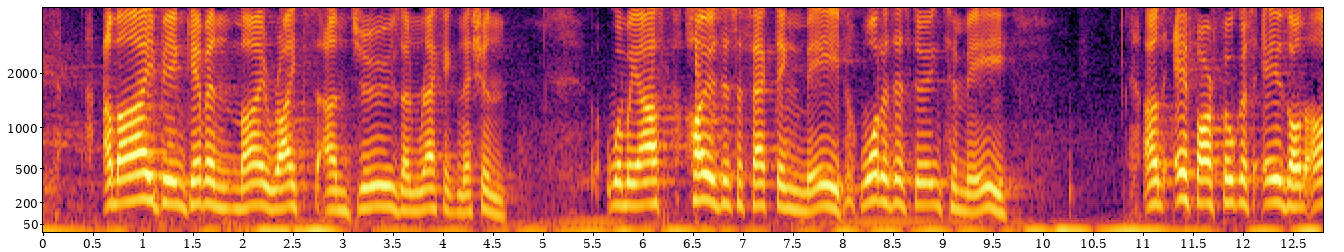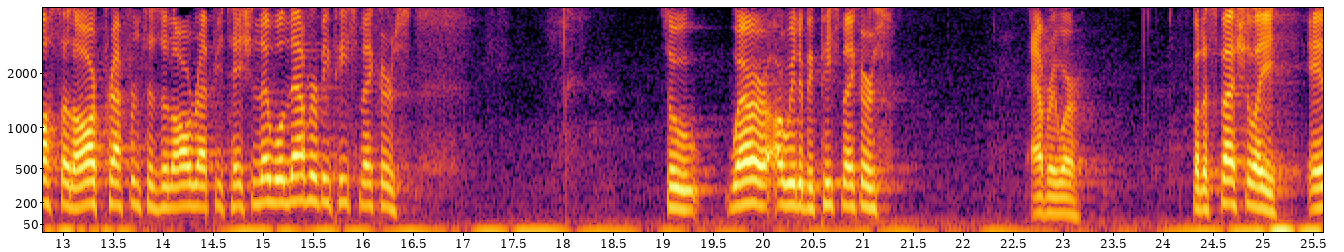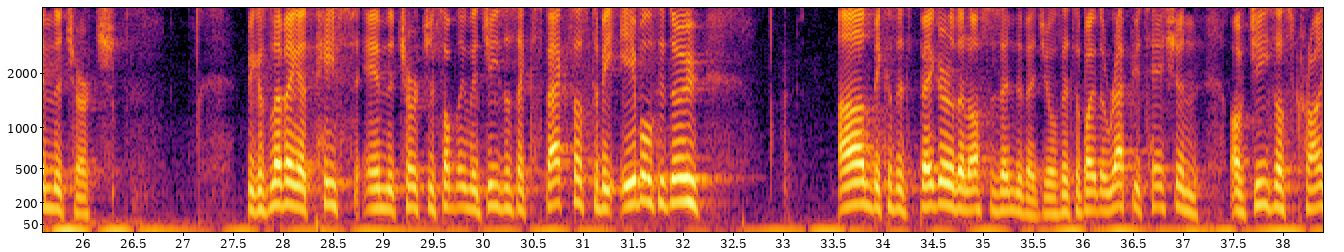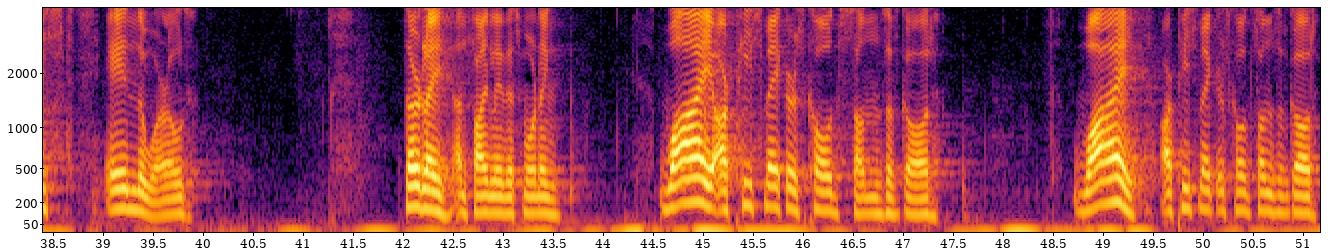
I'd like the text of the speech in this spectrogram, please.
Am I being given my rights and dues and recognition? When we ask, How is this affecting me? What is this doing to me? And if our focus is on us and our preferences and our reputation, then we'll never be peacemakers. So, where are we to be peacemakers? Everywhere. But especially in the church. Because living at peace in the church is something that Jesus expects us to be able to do. And because it's bigger than us as individuals, it's about the reputation of Jesus Christ in the world. Thirdly, and finally, this morning, why are peacemakers called sons of God? Why are peacemakers called sons of God?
